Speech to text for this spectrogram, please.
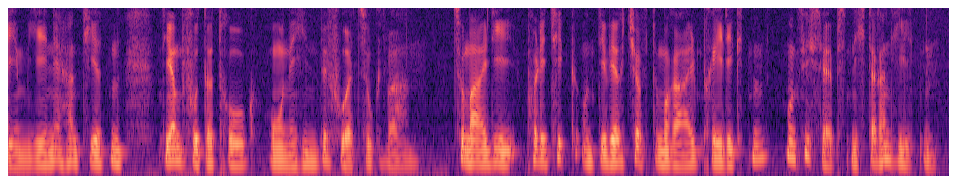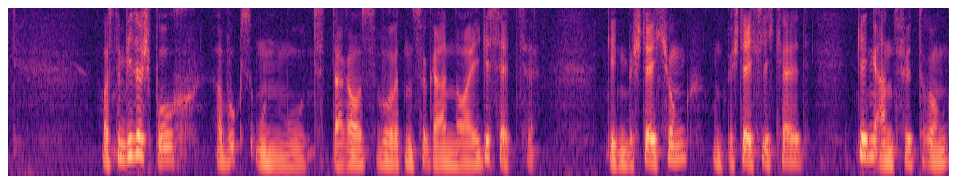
dem jene hantierten, die am Futtertrog ohnehin bevorzugt waren zumal die Politik und die Wirtschaft Moral predigten und sich selbst nicht daran hielten. Aus dem Widerspruch erwuchs Unmut, daraus wurden sogar neue Gesetze gegen Bestechung und Bestechlichkeit, gegen Anfütterung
